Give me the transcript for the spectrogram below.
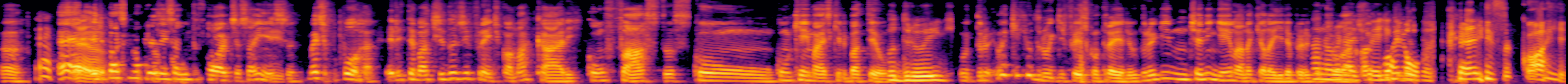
Ah. É, É, é, ele passa uma presença muito forte, é só isso. Mas, tipo, porra, ele ter batido de frente com a Macari, com o Fastos, com. Com quem mais que ele bateu? O Druid. O Dru... Mas o que, que o Drug fez contra ele? O Drug não tinha ninguém lá naquela ilha pra ele Ah, controlar. verdade, foi ele Correu. é isso, corre.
